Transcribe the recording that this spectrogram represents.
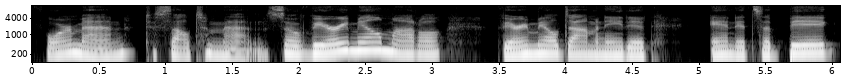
for men to sell to men. So, very male model, very male dominated. And it's a big,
